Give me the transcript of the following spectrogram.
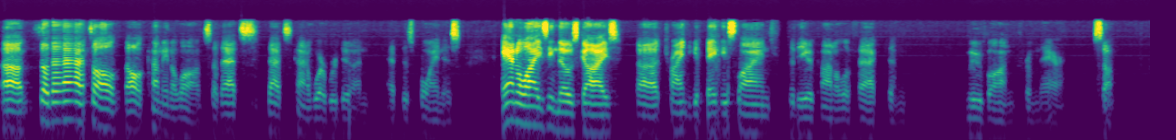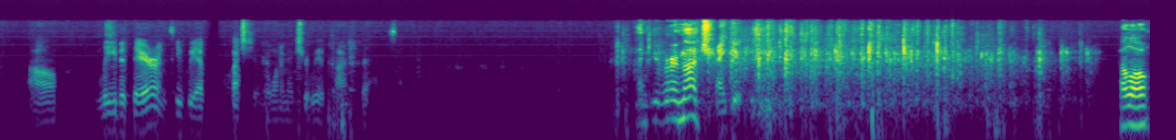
uh, so that's all all coming along. So that's that's kind of where we're doing at this point is analyzing those guys, uh, trying to get baselines for the O'Connell effect, and move on from there. So I'll leave it there and see if we have questions. I want to make sure we have time for that. So. Thank you very much. Thank you. Hello.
